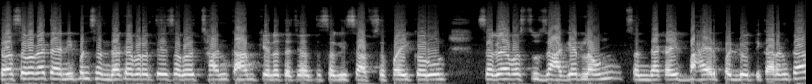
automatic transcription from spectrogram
तर असं बघा त्यांनी पण संध्याकाळपर्यंत हे सगळं छान काम केलं. त्याच्यानंतर सगळी साफसफाई करून सगळ्या वस्तू जागेर लावून संध्याकाळी बाहेर पडली होती. कारण का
